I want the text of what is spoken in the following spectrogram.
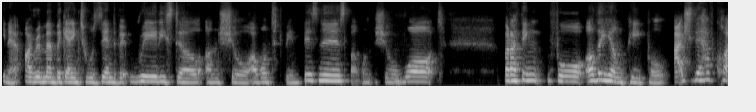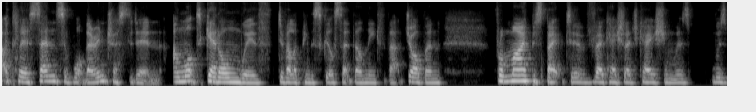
you know, I remember getting towards the end of it really still unsure. I wanted to be in business, but I wasn't sure mm. what. But I think for other young people, actually, they have quite a clear sense of what they're interested in and want to get on with developing the skill set they'll need for that job. And from my perspective, vocational education was was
